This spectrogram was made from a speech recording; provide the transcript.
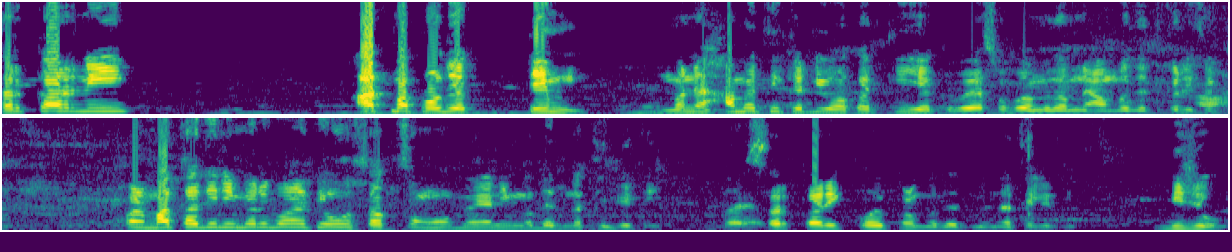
સરકારની આત્મા પ્રોજેક્ટ ટીમ મને સામેથી કેટલી વખત કહીએ કે ભાઈ અમે તમને આ મદદ કરી શકીએ. પણ માતાજીની મહેરબાનીથી હું સક્ષમ હું મેં એની મદદ નથી લીધી. સરકારી કોઈ પણ મદદ મેં નથી લીધી. બીજું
